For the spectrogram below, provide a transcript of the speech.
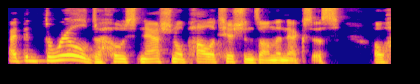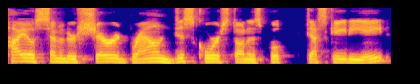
I've been thrilled to host national politicians on the Nexus. Ohio Senator Sherrod Brown discoursed on his book Desk 88,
